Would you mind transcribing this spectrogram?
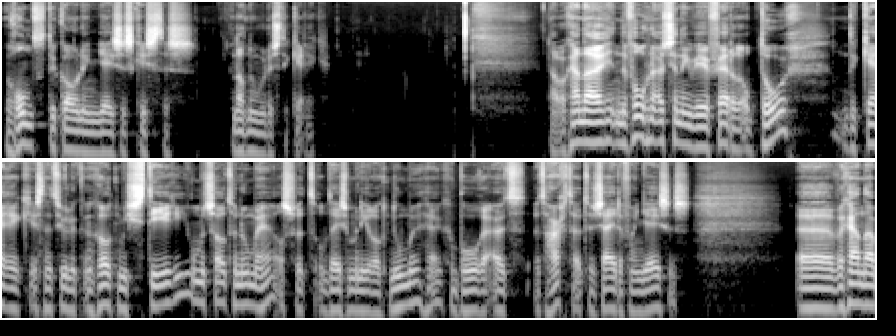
rond de koning Jezus Christus. En dat noemen we dus de kerk. Nou, we gaan daar in de volgende uitzending weer verder op door. De kerk is natuurlijk een groot mysterie, om het zo te noemen, hè, als we het op deze manier ook noemen. Hè, geboren uit het hart, uit de zijde van Jezus. Uh, we gaan daar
